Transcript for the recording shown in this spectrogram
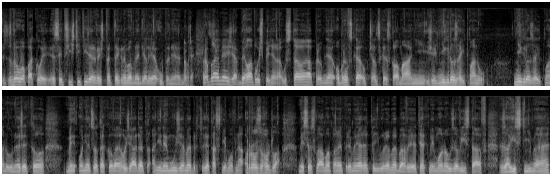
Znovu opakuji, jestli příští týden ve čtvrtek nebo v neděli je úplně jedno. Dobře. Problém je, že byla pošpiněna ústava, pro mě obrovské občanské zklamání, že nikdo z hejtmanů, nikdo z hejtmanů neřekl, my o něco takového žádat ani nemůžeme, protože ta sněmovna rozhodla. My se s váma, pane premiére, teď budeme bavit, jak mimo nouzový stav zajistíme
